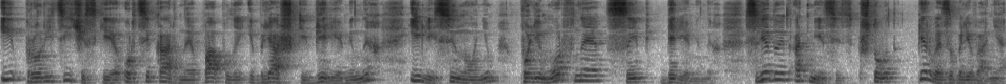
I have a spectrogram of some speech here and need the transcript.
и пруритические уртикарные папулы и бляшки беременных или синоним полиморфная сыпь беременных. Следует отметить, что вот Первое заболевание,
